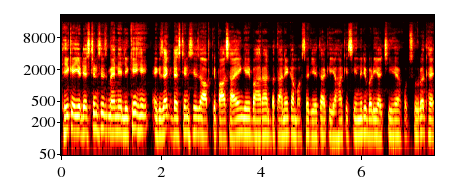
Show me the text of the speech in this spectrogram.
ठीक है, ये डिस्टेंसेस मैंने लिखे हैं एग्जैक्ट डिस्टेंसेस आपके पास आएँगे। बहरहाल बताने का मकसद ये था कि यहाँ की सीनरी बड़ी अच्छी है, खूबसूरत है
